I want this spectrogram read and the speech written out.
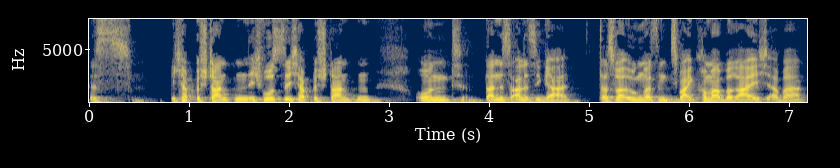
Es, ich habe bestanden, ich wusste, ich habe bestanden und dann ist alles egal. Das war irgendwas im Zwei-Komma-Bereich, aber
